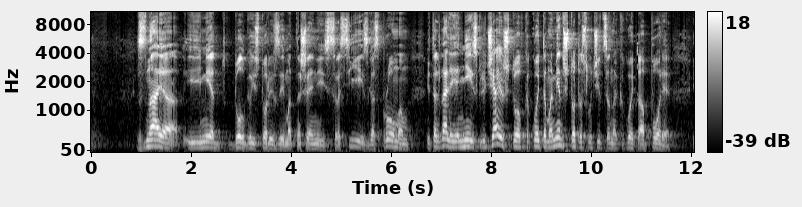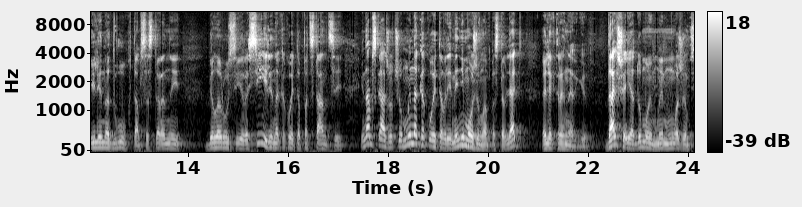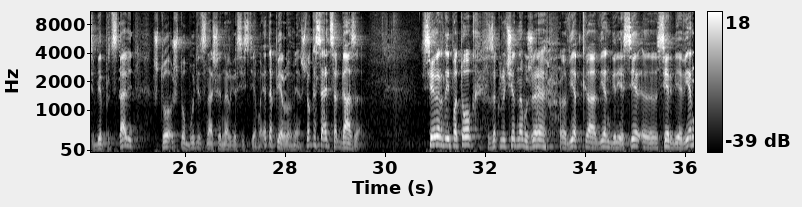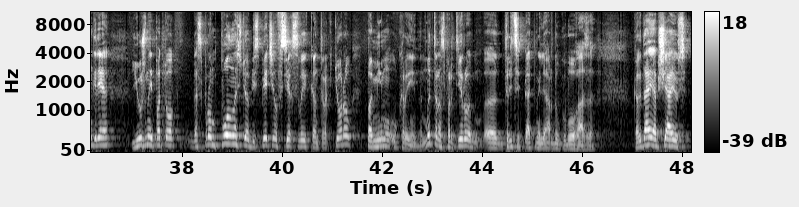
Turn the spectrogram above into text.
зная и имея долгую историю взаимоотношений с Россией, с «Газпромом» и так далее, я не исключаю, что в какой-то момент что-то случится на какой-то опоре или на двух там со стороны Белоруссии и России или на какой-то подстанции. И нам скажут, что мы на какое-то время не можем вам поставлять электроэнергию. Дальше, я думаю, мы можем себе представить, что, что будет с нашей энергосистемой. Это первый момент. Что касается газа. Северный поток заключена уже ветка Венгрия, э, Сербия-Венгрия. Южный поток Газпром полностью обеспечил всех своих контрактеров помимо Украины. Мы транспортируем э, 35 миллиардов кубов газа. Когда я общаюсь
